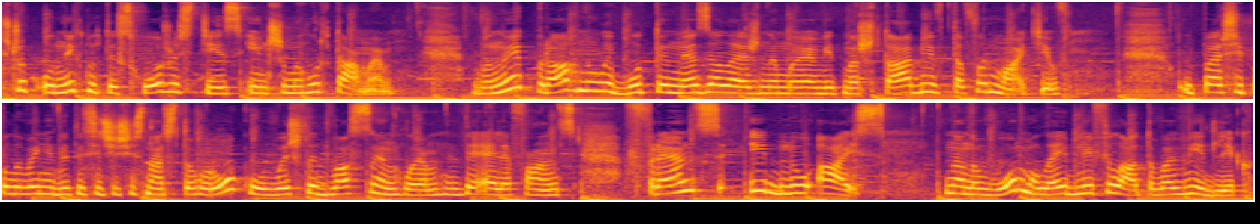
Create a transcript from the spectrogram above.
щоб уникнути схожості з іншими гуртами. Вони прагнули бути незалежними від масштабів та форматів. У першій половині 2016 року вийшли два сингли The Elephants Friends і Blue Eyes на новому лейблі Філатова Відлік,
